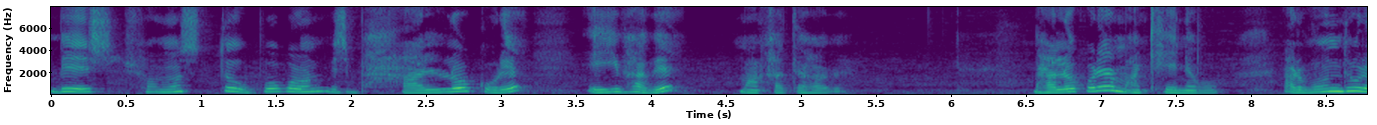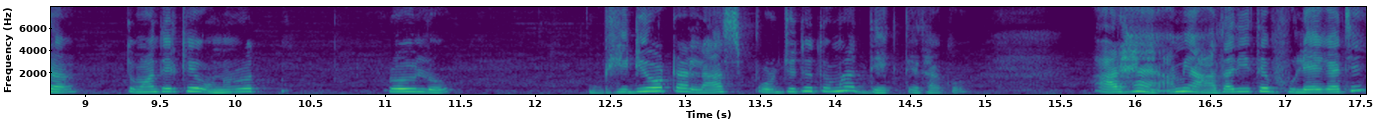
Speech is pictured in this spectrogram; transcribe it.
বেশ সমস্ত উপকরণ বেশ ভালো করে এইভাবে মাখাতে হবে। ভালো করে মাখিয়ে নেব। আর বন্ধুরা, তোমাদেরকে অনুরোধ রইল, ভিডিওটা লাস্ট পর্যন্ত তোমরা দেখতে থাকো। আর হ্যাঁ আমি আদা দিতে ভুলে গেছি,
